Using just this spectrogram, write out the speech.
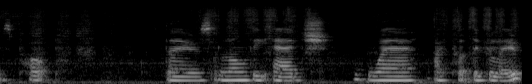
is pop those along the edge where I put the glue.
